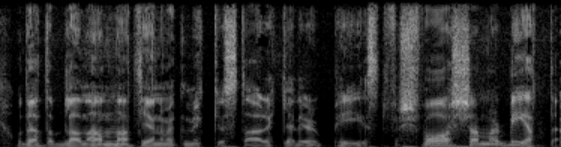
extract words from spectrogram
Och detta bland annat genom ett mycket starkare europeiskt försvarssamarbete.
